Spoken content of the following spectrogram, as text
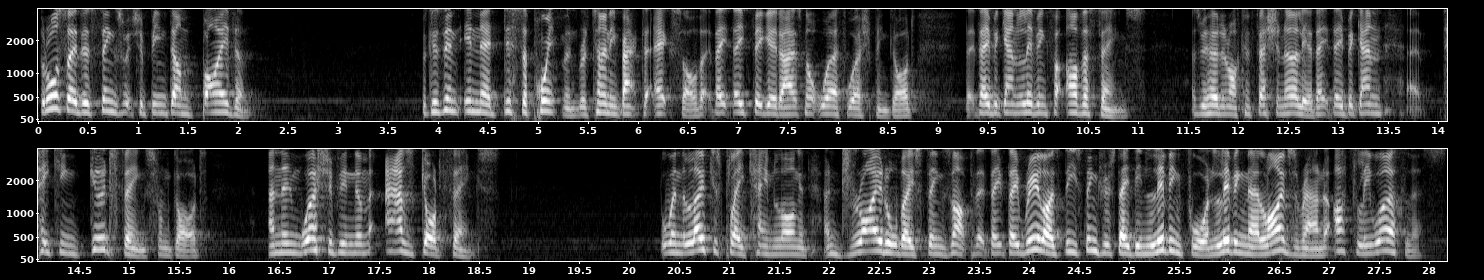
But also there's things which have been done by them. Because in, in their disappointment, returning back to exile, they, they figured oh, it's not worth worshipping God. They began living for other things. As we heard in our confession earlier, they, they began uh, taking good things from God and then worshipping them as God things. But when the locust plague came along and, and dried all those things up, they, they realized these things which they'd been living for and living their lives around are utterly worthless.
